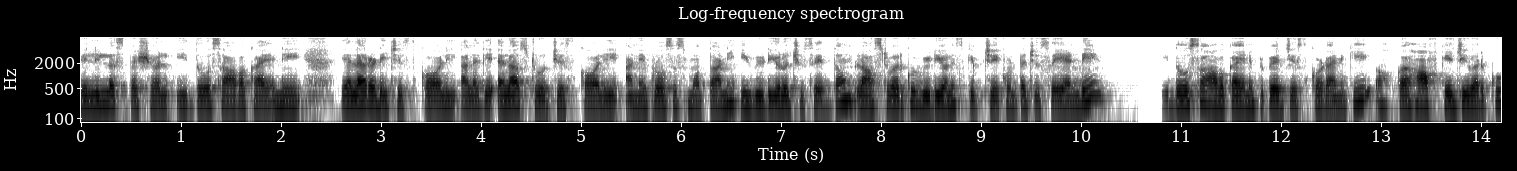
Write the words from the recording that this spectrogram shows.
పెళ్ళిళ్ళ స్పెషల్ ఈ దోశ ఆవకాయని ఎలా రెడీ చేసుకోవాలి అలాగే ఎలా స్టోర్ చేసుకోవాలి అనే ప్రాసెస్ మొత్తాన్ని ఈ వీడియోలో చూసేద్దాం. లాస్ట్ వరకు వీడియోని స్కిప్ చేయకుండా చూసేయండి. ఈ దోశ ఆవకాయని ప్రిపేర్ చేసుకోవడానికి ఒక హాఫ్ కేజీ వరకు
